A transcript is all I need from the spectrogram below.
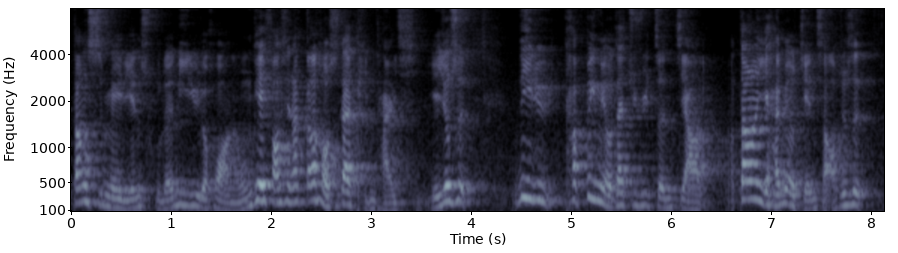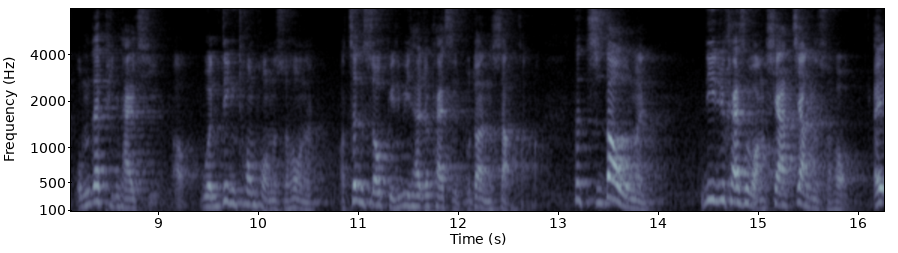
当时美联储的利率的话呢，我们可以发现它刚好是在平台期，也就是利率它并没有再继续增加了，当然也还没有减少，就是我们在平台期哦，稳定通膨的时候呢，啊，这个时候比特币它就开始不断的上涨了，那直到我们利率开始往下降的时候，哎，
